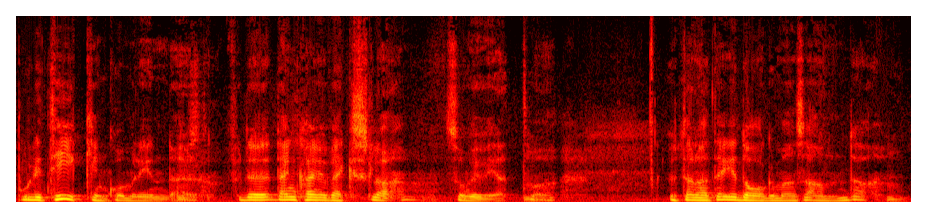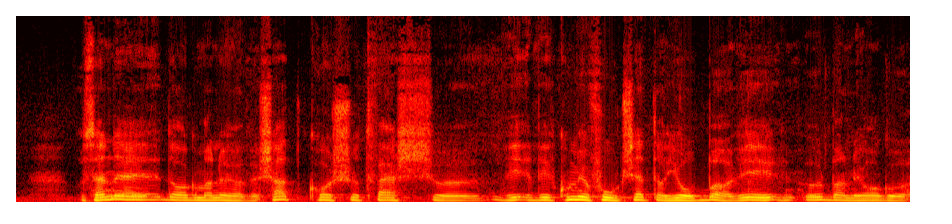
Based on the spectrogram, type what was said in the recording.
politiken kommer in där. För det, den kan ju växla, som vi vet. Va? Utan att det är Dagermans anda. Och sen är Dagerman översatt kors och tvärs. Och vi, vi kommer ju att fortsätta att jobba. Vi, Urban och jag och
